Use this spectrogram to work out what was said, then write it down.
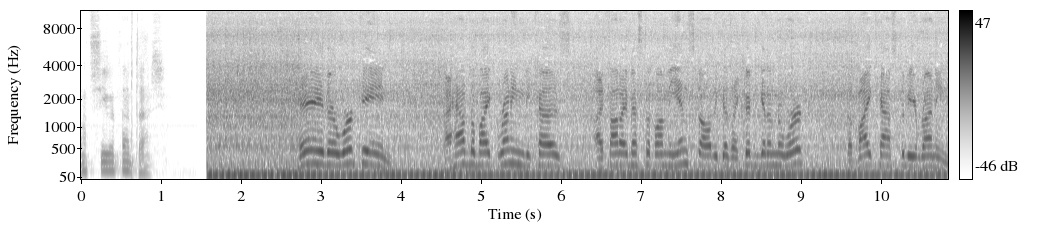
let's see what that does. Hey, they're working. I have the bike running because I thought I messed up on the install because I couldn't get them to work. The bike has to be running.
